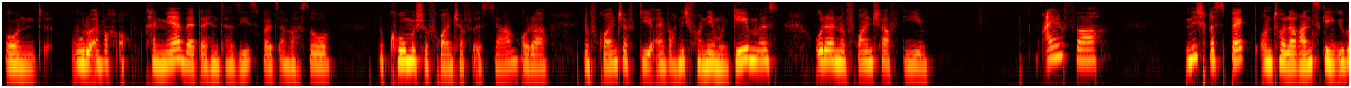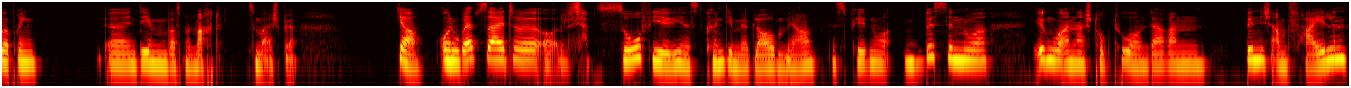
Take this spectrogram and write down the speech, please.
Und wo du einfach auch keinen Mehrwert dahinter siehst, weil es einfach so eine komische Freundschaft ist, ja, oder eine Freundschaft, die einfach nicht von Nehmen und Geben ist, oder eine Freundschaft, die einfach nicht Respekt und Toleranz gegenüberbringt äh, in dem, was man macht, zum Beispiel. Ja, und Webseite, oh, ich habe so Ideen, das könnt ihr mir glauben, ja. Es fehlt nur ein bisschen nur irgendwo an der Struktur und daran bin ich am Feilen.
